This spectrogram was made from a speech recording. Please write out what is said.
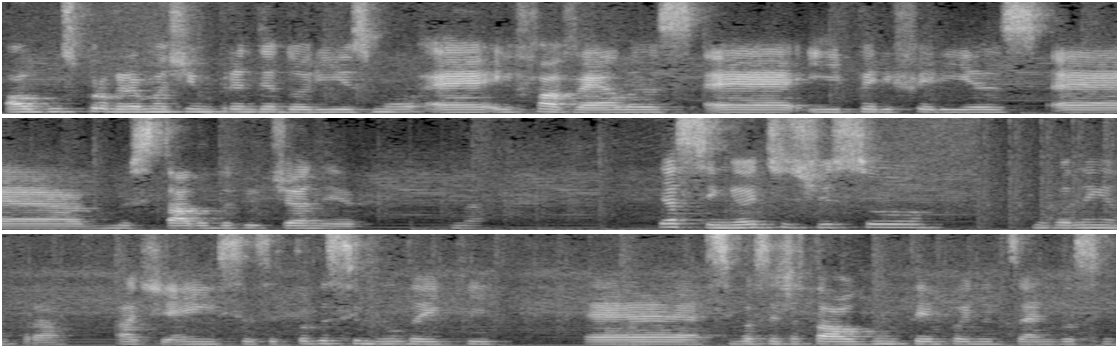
alguns programas de empreendedorismo é, em favelas é, e periferias é, no estado do Rio de Janeiro. E assim, antes disso, não vou nem entrar. Agências e todo esse mundo aí que, é, se você já está há algum tempo aí no design, você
